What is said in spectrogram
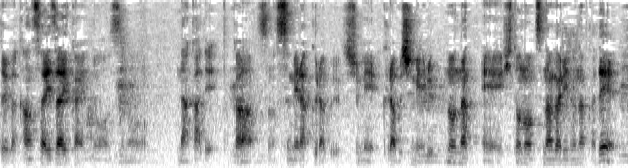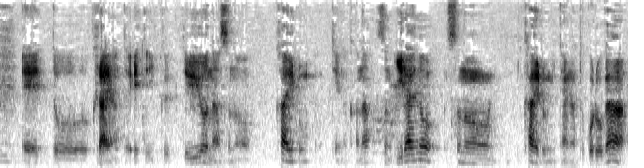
例えば関西財界のその中でとか、そのスメラクラブシュメクラブシュメールのな、えー、人のつながりの中で、えー、っとクライアントを得ていくっていうようなその回路っていうのかな。その依頼のその回路みたいなところが、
